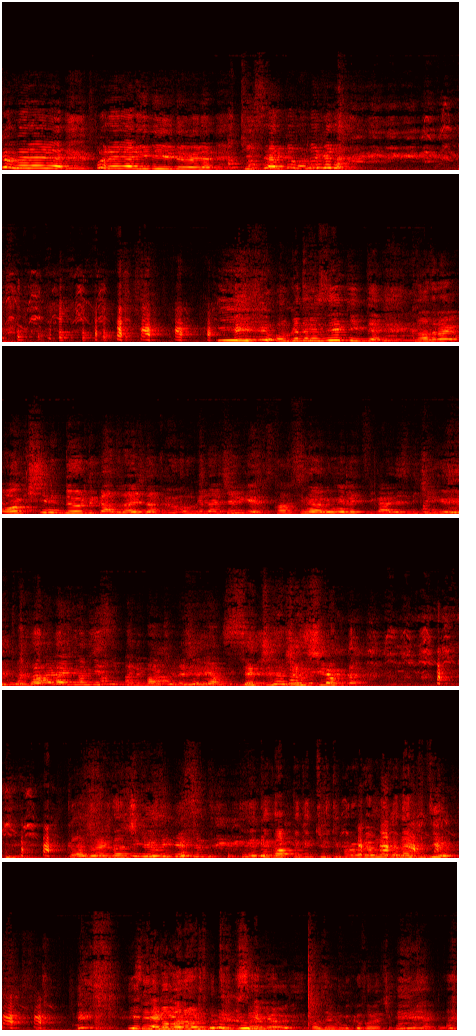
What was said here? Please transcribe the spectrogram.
Kamerayla paralel gidiyordu böyle. Piksel kalana kadar. o kadar uzuyor ki ibne. Kadraj 10 kişinin 4'ü kadrajda. O kadar çevik ki Tahsin abinin elektrik hanesinin içini görüyoruz. Hala gölgesi dedi. Bak şöyle şöyle yapsın. Setçiler çalışıyor orada. Kadrajdan çıkıyor. Gözükmesin. TRT Gap'taki türkü programına kadar gidiyor. Yeter Senin baban orada türkü söylüyor. Hazır mı mikrofon açık mı sefer diye.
